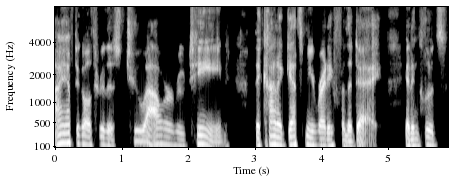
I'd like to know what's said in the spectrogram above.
I have to go through this two hour routine that kind of gets me ready for the day. It includes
